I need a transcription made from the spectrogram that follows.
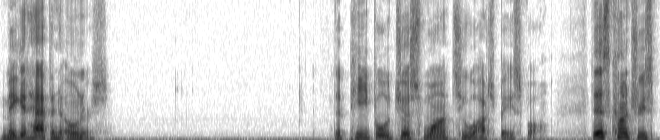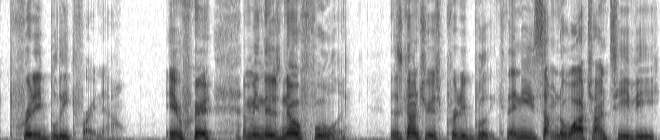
Make it happen, owners. The people just want to watch baseball. This country's pretty bleak right now. It, re- I mean, there's no fooling. This country is pretty bleak. They need something to watch on TV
